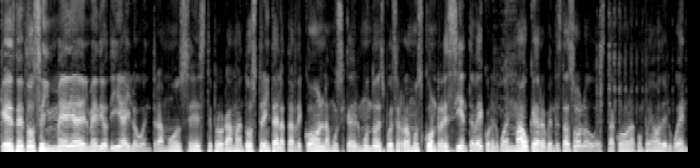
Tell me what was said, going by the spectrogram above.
Que es de 12 y media del mediodía y luego entramos este programa 2.30 de la tarde con la música del mundo. Después cerramos con Recién TV con el buen Mau que de repente está solo o está con acompañado del buen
